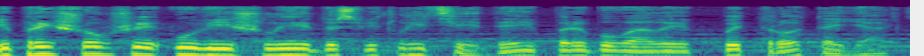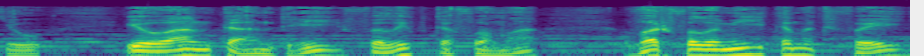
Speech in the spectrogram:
І, прийшовши, увійшли до світлиці, де й перебували Петро та Яків, Іоанн та Андрій, Филип та Фома, Варфоломій та Матфей,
